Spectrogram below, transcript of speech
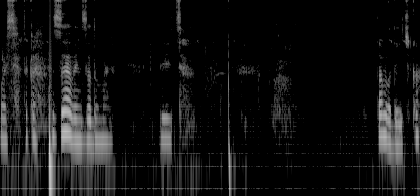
Ось така зелень ззаду мене. Дивіться. Там водичка.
